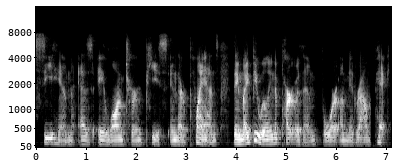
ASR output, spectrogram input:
see him as a long term piece in their plans, they might be willing to part with him for a mid round pick.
